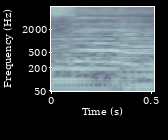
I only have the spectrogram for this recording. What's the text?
myself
